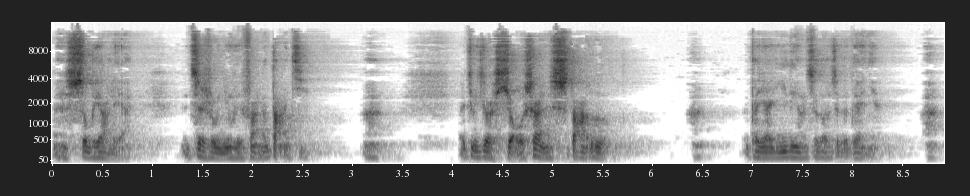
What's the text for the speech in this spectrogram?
嗯，撕不下脸，这时候你会犯了大忌。就叫小善失大恶，啊，大家一定要知道这个概念啊。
